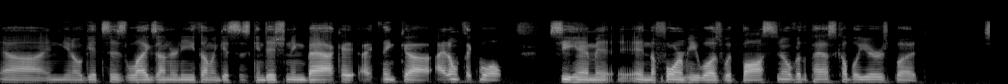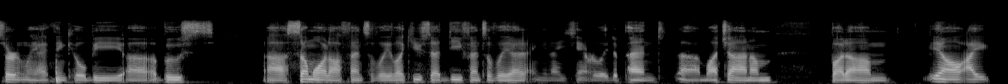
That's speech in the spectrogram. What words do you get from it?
uh, and you know gets his legs underneath him and gets his conditioning back, I, I think uh, I don't think we'll see him in the form he was with Boston over the past couple years, but certainly I think he'll be uh, a boost uh, somewhat offensively. Like you said, defensively, uh, you know, you can't really depend uh, much on him. But um, you know, I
